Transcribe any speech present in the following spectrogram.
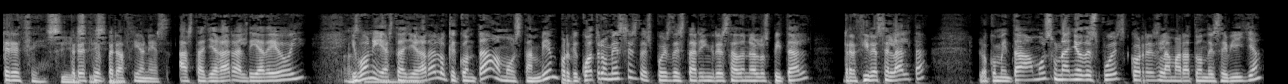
Trece. Sí, Trece sí, sí. operaciones hasta llegar al día de hoy. y bueno, y hasta llegar a lo que contábamos también, porque cuatro meses después de estar ingresado en el hospital, recibes el alta. Lo comentábamos, un año después corres la maratón de Sevilla.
